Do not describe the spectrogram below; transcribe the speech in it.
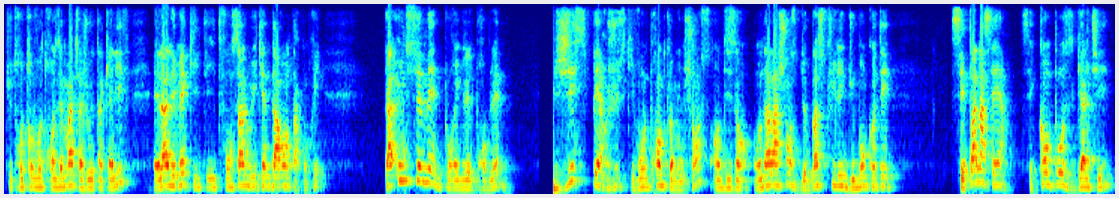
Tu te retrouves au troisième match à jouer ta qualif. Et là, les mecs, ils, ils te font ça le week-end d'avant, t'as compris Tu as une semaine pour régler le problème. J'espère juste qu'ils vont le prendre comme une chance en disant on a la chance de basculer du bon côté. C'est pas Nasser, c'est Campos Galtier.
